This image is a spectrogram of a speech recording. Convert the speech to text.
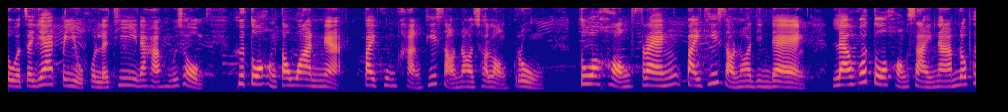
ตัวจะแยกไปอยู่คนละที่นะคะคุณผู้ชม คือตัวของตะวันเนี่ยไปคุมขังที่สอนอฉลองกรุง ตัวของแฟรงค์ไปที่สอนอดินแดง แล้วก็ตัวของสายน้ำนพ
